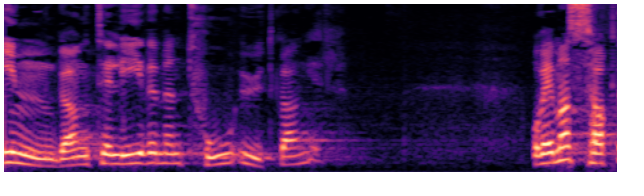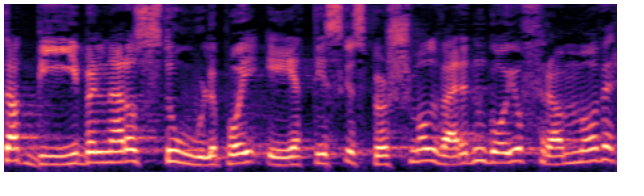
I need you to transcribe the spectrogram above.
inngang til livet, men to utganger? Og hvem har sagt at Bibelen er å stole på i etiske spørsmål? Verden går jo framover.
